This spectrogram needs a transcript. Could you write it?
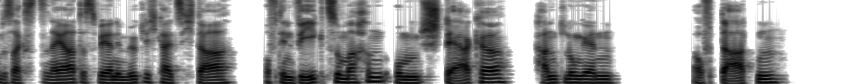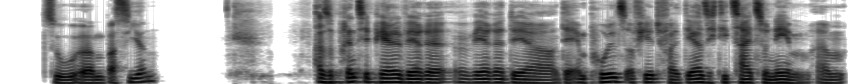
und du sagst, naja, das wäre eine Möglichkeit, sich da auf den Weg zu machen, um stärker Handlungen auf Daten zu ähm, basieren? Also prinzipiell wäre, wäre der, der Impuls auf jeden Fall der, sich die Zeit zu nehmen, ähm,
